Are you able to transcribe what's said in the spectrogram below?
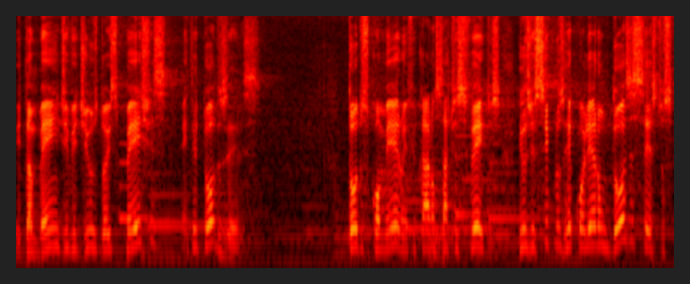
e também dividiu os dois peixes entre todos eles. Todos comeram e ficaram satisfeitos, e os discípulos recolheram doze cestos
